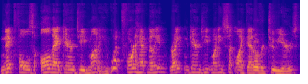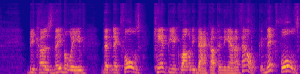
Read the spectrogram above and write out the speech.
Nick Foles all that guaranteed money. What, four and a half million, right? In guaranteed money, something like that over two years, because they believe that Nick Foles can't be a quality backup in the NFL. Nick Foles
